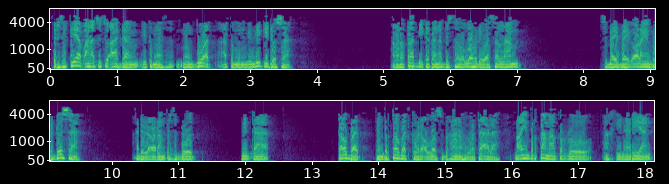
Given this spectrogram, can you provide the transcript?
Jadi setiap anak cucu Adam itu membuat atau memiliki dosa. Akan tetapi kata Nabi Shallallahu Alaihi Wasallam, sebaik-baik orang yang berdosa adalah orang tersebut. Minta taubat dan bertobat kepada Allah Subhanahu Wa Taala. Maka yang pertama perlu akhirarian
